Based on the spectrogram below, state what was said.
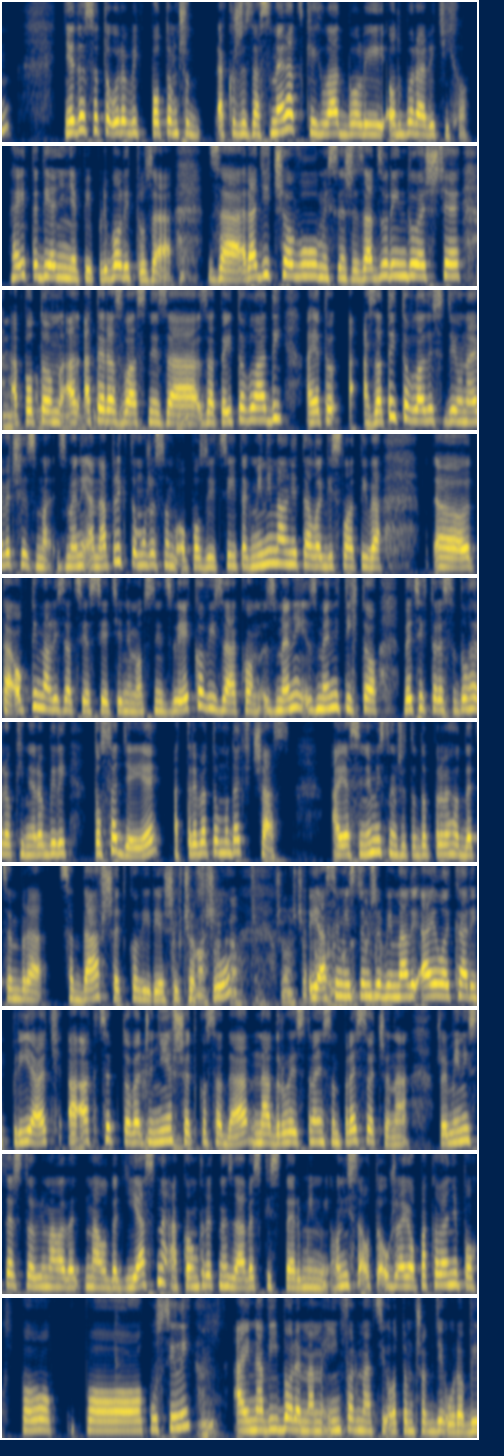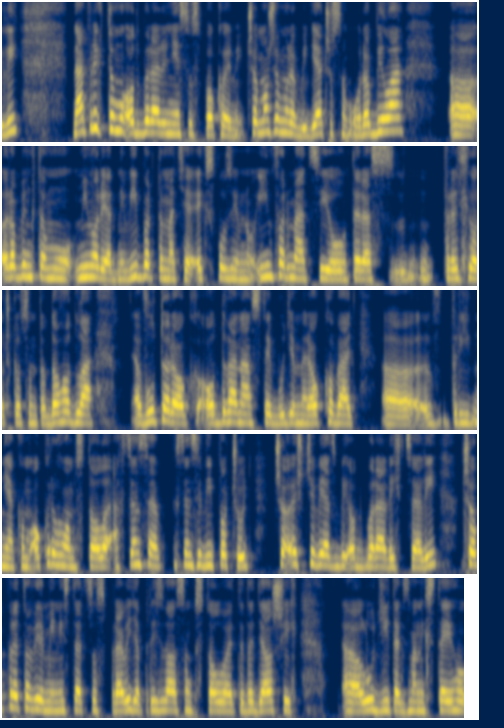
Nedá sa to urobiť po tom, čo akože za smerackých vlád boli odborári ticho. Hej, tedy ani nepípli. Boli tu za, za Radičovú, myslím, že za Zurindu ešte a hm, potom, a, a teraz vlastne za, za tejto vlády. A, ja to, a za tejto vlády sa dejú najväčšie zmeny a napriek tomu, že som v opozícii, tak minimálne tá legislatíva, e, tá optimalizácia siete nemocníc, liekový zákon, zmeny, zmeny týchto vecí, ktoré sa dlhé roky nerobili, to sa deje a treba tomu dať čas. A ja si nemyslím, že to do 1. decembra sa dá všetko vyriešiť, čo, čo chcú. Čo čaká ja si myslím, decembra? že by mali aj lekári prijať a akceptovať, že nie všetko sa dá. Na druhej strane som presvedčená, že ministerstvo by malo dať, malo dať jasné a konkrétne záväzky s termínmi. Oni sa o to už aj opakovane po, po, pokúsili. Hmm. Aj na výbore máme informáciu o tom, čo kde urobili. Napriek tomu odborári nie sú spokojní. Čo môžem urobiť ja, čo som urobila? Robím k tomu mimoriadný výbor, to máte exkluzívnu informáciu. Teraz pred chvíľočkou som to dohodla. V útorok o 12. budeme rokovať pri nejakom okruhlom stole a chcem, sa, chcem si vypočuť, čo ešte viac by odborári chceli, čo preto vie ministerstvo spraviť a prizvala som k stolu aj teda ďalších ľudí, tzv.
